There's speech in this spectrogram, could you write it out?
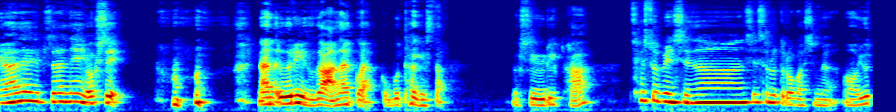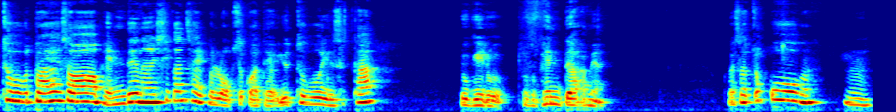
안녕하세요, 집사님. 역시. 난 의리 그거 안 할 거야. 그거 못하겠어. 역시 의리파. 최수빈 씨는 시스루 들어가시면, 어, 유튜브부터 해서 밴드는 시간 차이 별로 없을 것 같아요. 유튜브, 인스타, 여기로, 여기 밴드 하면. 그래서 조금, 음,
